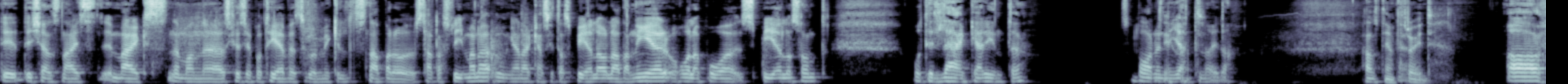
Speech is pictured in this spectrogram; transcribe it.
det, det, känns nice. Det märks när man uh, ska se på tv så går det mycket snabbare att starta streamarna. Ungarna kan sitta och spela och ladda ner och hålla på spel och sånt. Och det läggar inte. Så barnen är, är jättenöjda. Allt är en fröjd. Ja,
